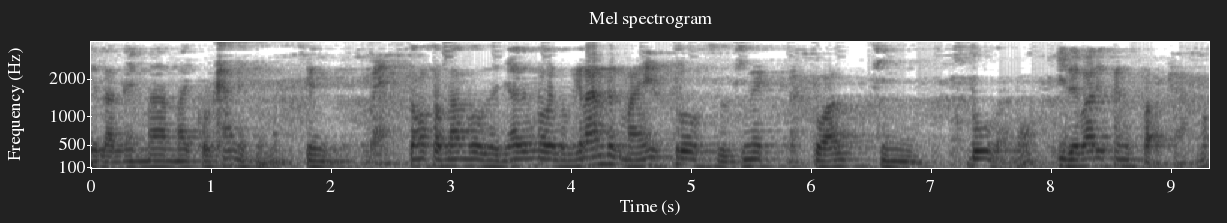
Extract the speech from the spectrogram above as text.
del alemán Michael Haneke, ¿no? Que, bueno, estamos hablando de ya de uno de los grandes maestros del cine actual, sin duda, ¿no? Y de varios años para acá, ¿no?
